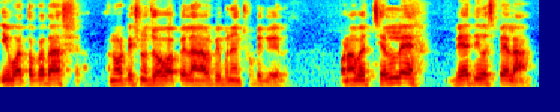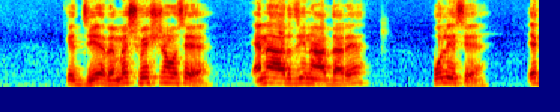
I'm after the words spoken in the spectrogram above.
એ વાતો કદાચ નોટિસનો જવાબ આપેલા આરોપી બનીને છૂટી ગયેલ. પણ હવે છેલ્લે બે દિવસ પહેલા કે જે રમેશ વૈષ્ણવ છે, એના અરજીના આધારે પોલીસે એક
